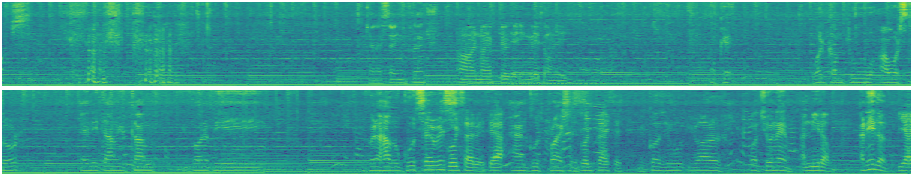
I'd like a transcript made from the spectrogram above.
Oops. Can I say in French? uh, no actually english only Okay. Welcome to our store. Anytime you come, you're gonna be you're gonna have a good service good service yeah and good prices. good prices because you you are what's your name? and Nirav Anita. yeah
